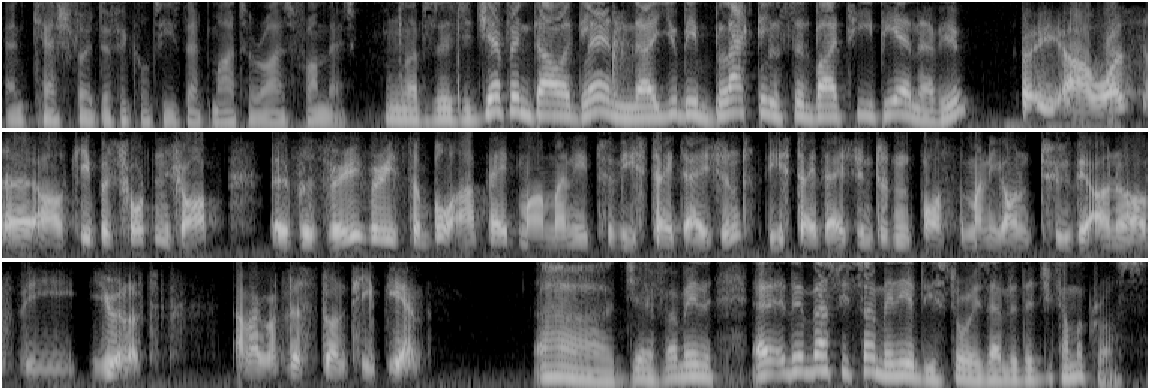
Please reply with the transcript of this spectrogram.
and cash flow difficulties that might arise from that. Mm, absolutely, Jeff and Dowerglen, uh, you've been blacklisted by TPN, have you? I was. Uh, I'll keep it short and sharp. It was very, very simple. I paid my money to the estate agent. The estate agent didn't pass the money on to the owner of the unit, and I got listed on TPN. Ah, Jeff. I mean, uh, there must be so many of these stories, Andrew, that you come across.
